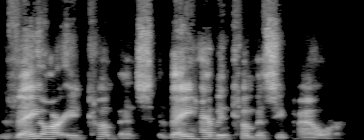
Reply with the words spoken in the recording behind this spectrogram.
They are incumbents, they have incumbency power.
